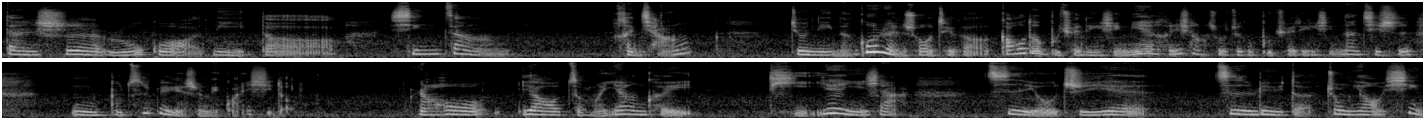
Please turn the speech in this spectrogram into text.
但是如果你的心脏很强，就你能够忍受这个高的不确定性，你也很享受这个不确定性，那其实，嗯，不自律也是没关系的。然后要怎么样可以体验一下自由职业自律的重要性？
